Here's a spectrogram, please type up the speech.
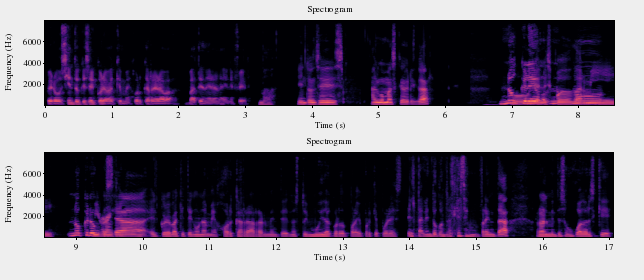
pero siento que es el coreback que mejor carrera va, va a tener en la NFL. Va. Entonces, ¿algo más que agregar? No creo. les puedo no, dar mi. No creo que sea el coreback que tenga una mejor carrera realmente. No estoy muy de acuerdo por ahí porque pues el talento contra el que se enfrenta realmente son jugadores que,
